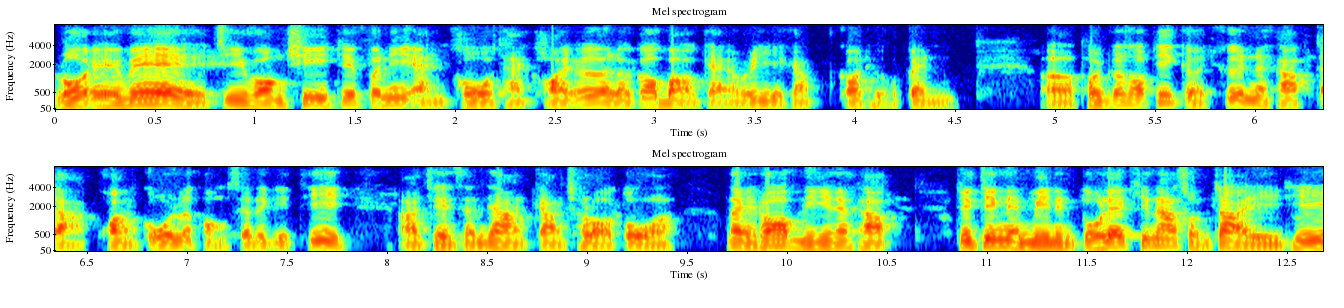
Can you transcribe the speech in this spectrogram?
Loewe Givenchy Tiffany & Co. TAG Heuer แล้วก็ Bvlgari ครับก็ถือว่าเป็นผลกระทบที่เกิดขึ้นนะครับจากความโกลเรื่องของเศรษฐกิจที่อาจเห็นสัญญาณการชะลอตัวในรอบนี้นะครับ จริงๆเนี่ยมีหนึ่งตัวเลขที่น่าสนใจที่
